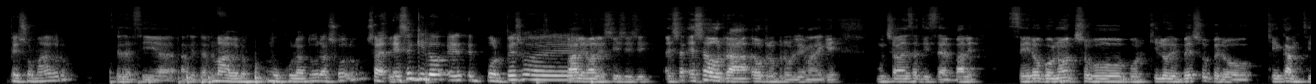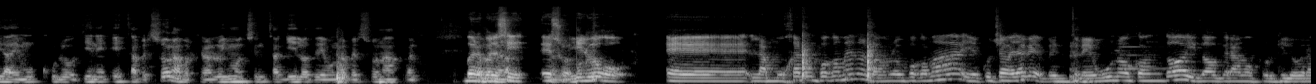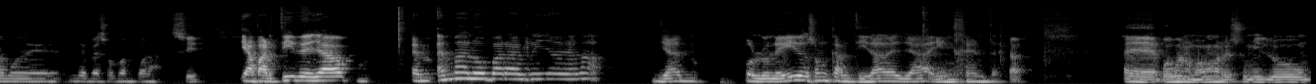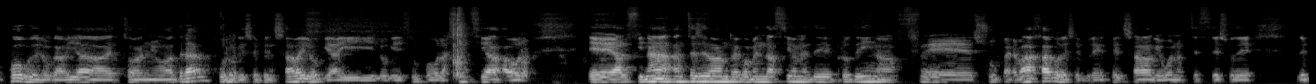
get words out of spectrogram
peso magro, Es decir, ¿a, qué te refieres? magro, musculatura solo. O sea, Sí. ese kilo eh, eh, por peso es... Vale, vale, sí, sí, sí. Esa es otra, otro problema, de que muchas veces dices, vale, 0,8 por, por kilo de peso, pero ¿qué cantidad de músculo tiene esta persona? Porque es lo mismo 80 kilos de una persona, bueno, Bueno, pero sí, eso. Y luego eh, las mujeres un poco menos, los hombres un poco más, y he escuchado ya que entre 1,2 y 2 gramos por kilogramo de, de peso corporal. sí. Y a partir de ya, ¿es, es malo para el riñón y demás? Ya, por lo leído, son cantidades ya ingentes. Claro. Eh, pues bueno, vamos a resumirlo un poco de lo que había estos años atrás, por lo que se pensaba y lo que hay, lo que dice un poco la ciencia ahora. Eh, al final, antes se daban recomendaciones de proteínas eh, súper bajas, porque se pre- pensaba que bueno, este exceso de,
